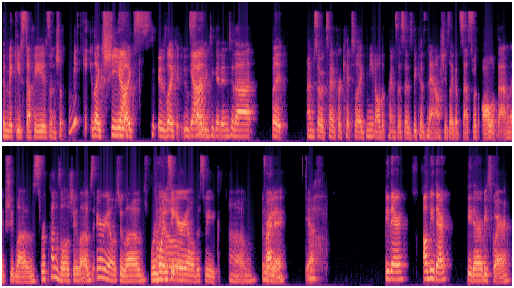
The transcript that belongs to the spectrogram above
the Mickey stuffies, and she'll Mickey like she Yeah. like is like is Yeah. starting to get into that. But I'm so excited for Kit to like meet all the princesses because now she's like obsessed with all of them. Like she loves Rapunzel, she loves Ariel, she loves. We're going to see. Ariel this week, um, Friday. Yeah. Be there. I'll be there. be there, be square.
